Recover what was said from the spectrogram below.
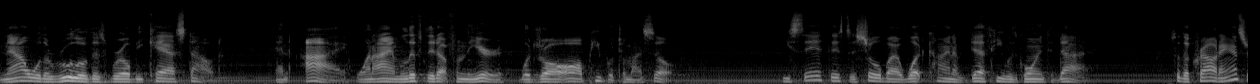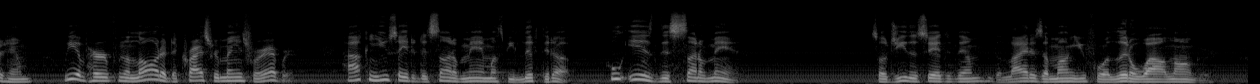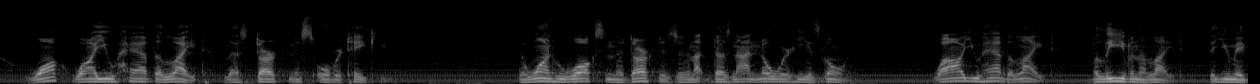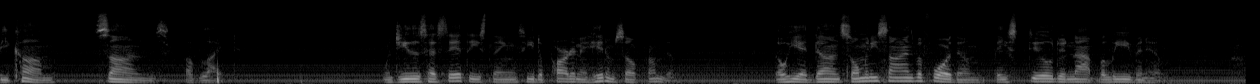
Now will the ruler of this world be cast out. And I, when I am lifted up from the earth, will draw all people to myself. He said this to show by what kind of death he was going to die. So the crowd answered him, We have heard from the law that the Christ remains forever. How can you say that the Son of Man must be lifted up? Who is this Son of Man? So Jesus said to them, The light is among you for a little while longer. Walk while you have the light, lest darkness overtake you. The one who walks in the darkness does not, does not know where he is going. While you have the light, believe in the light, that you may become sons of light. When Jesus had said these things, he departed and hid himself from them. Though he had done so many signs before them, they still did not believe in him,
